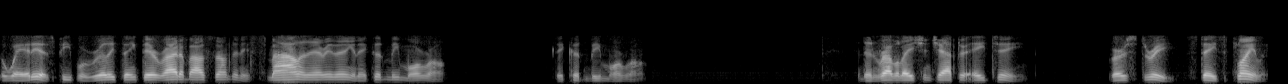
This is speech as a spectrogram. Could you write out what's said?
the way it is. People really think they're right about something. They smile and everything, and they couldn't be more wrong. They couldn't be more wrong. And then Revelation chapter 18, verse 3 states plainly,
